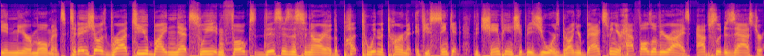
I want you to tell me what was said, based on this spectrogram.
in mere moments. Today's show is brought to you by NetSuite. And folks, this is the scenario the putt to win the tournament. If you sink it, the championship is yours. But on your backswing, your hat falls over your eyes. Absolute disaster.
